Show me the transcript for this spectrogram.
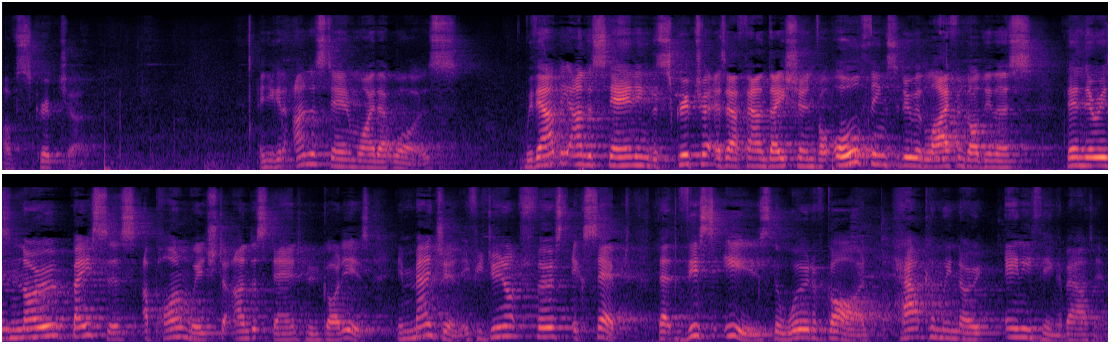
of Scripture. And you can understand why that was. Without the understanding the Scripture as our foundation for all things to do with life and godliness, then there is no basis upon which to understand who God is. Imagine if you do not first accept that this is the Word of God, how can we know anything about Him?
